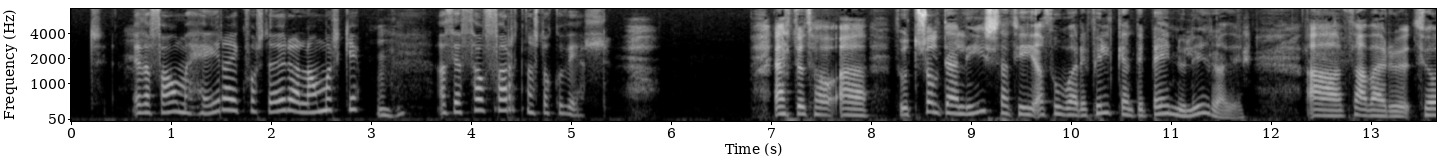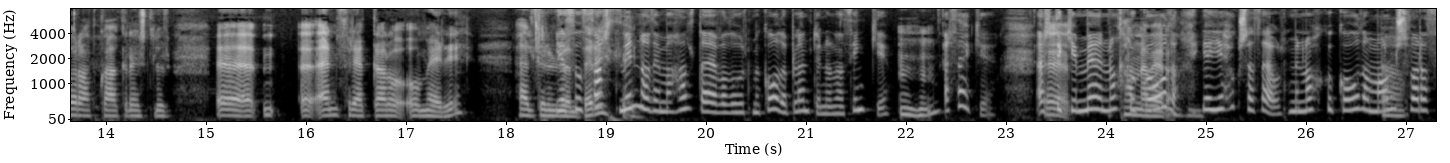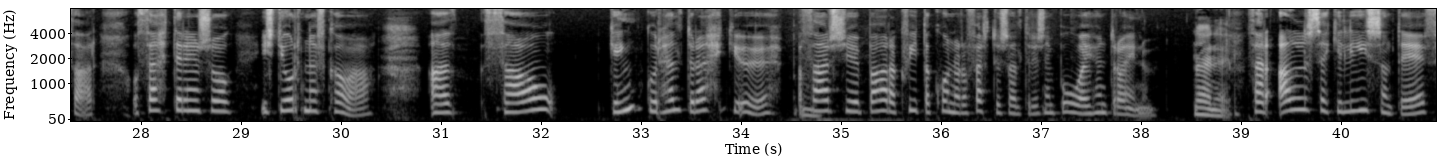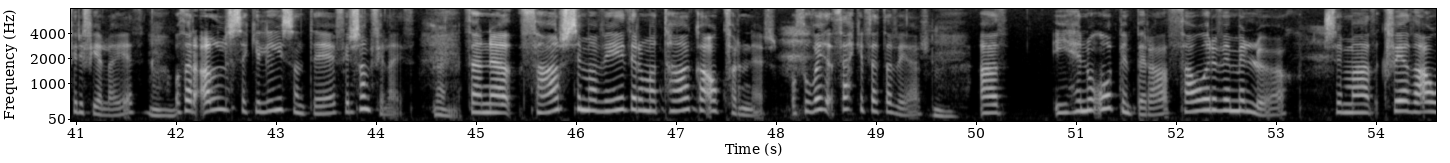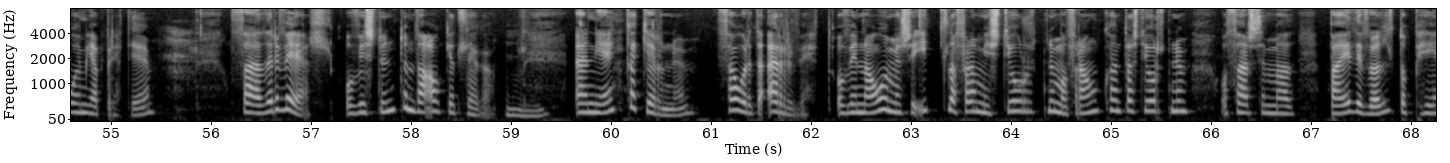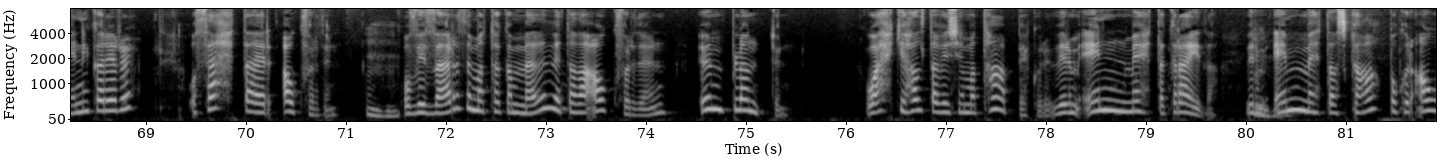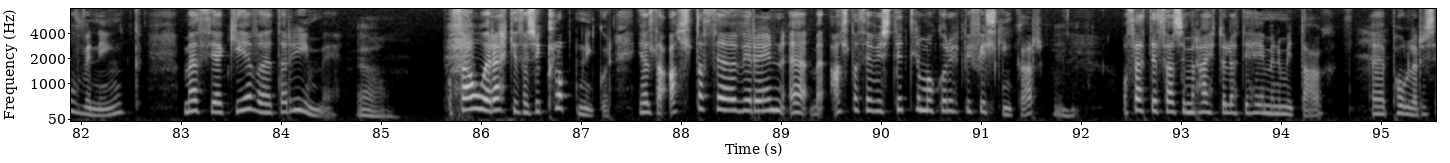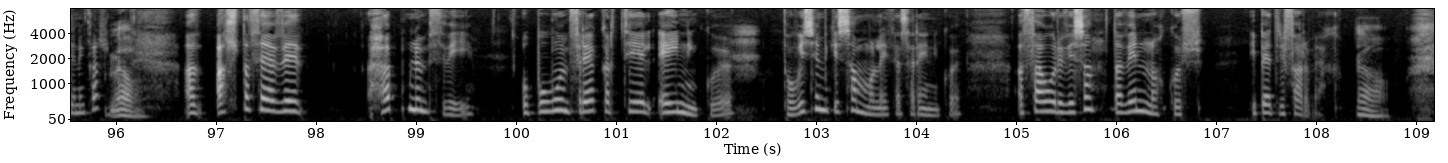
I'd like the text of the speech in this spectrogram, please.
eða fáum að heyra í hvort öðru að lámarki Mhm. af því að þá farnast okkur vel Ertu þá að, þú ert svolítið að lýsa því að þú væri fylgjandi beinu líðræðir, að það væru þjóðratkvæðagreislur uh, enn frekar og, og meiri, heldur en Já, þú þarft minna á þeim að halda ef að þú ert með góða blöndun en að þingi. Mm Er það ekki? Ertu Eh, ekki með nokkuð góða? Já, ég hugsa það, með nokkuð góða málsvara þar og þetta er eins og í stjórn FKA að þá gengur heldur ekki upp Mm. að þar séu bara hvíta konur á fertusaldri sem búa í 101. Nei, nei, Það er alls ekki lýsandi fyrir félagið Mm. og það er alls ekki lýsandi fyrir samfélagið. nei, nei. Þannig að þar sem að við erum að taka ákvarnir og þú veit, þekkir þetta vel að í hennu opinbera þá erum við með lög sem að hveða á um jafnbretti það er vel og við stundum það ágætlega Mm. en í engagernum þá er þetta erfitt og við náum þessu illa fram í stjórnum og framkvæmda stjórnum og þar sem að bæði völd og peningar eru og þetta er ákvörðun. Mhm. og við verðum að taka meðvitaða ákvörðun um blöndun og ekki halda við séum að tapa ykkur við erum einmitt að græða. Við erum einmitt að skapa okkur ávinning með því að gefa þetta rými. Já, og þá er ekki þessi klopningur ég held að alltaf þegar við reyn eh, alltaf þegar við stillum okkur upp í fylkingar og þetta er það sem er hættulegt í heiminum í dag eh, polariseringar já, að alltaf þegar við höfnum því og búum frekar til einingu þó við séum ekki sammála í þessar einingu að þá eru við samt að vinna okkur í betri farveg. Já.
